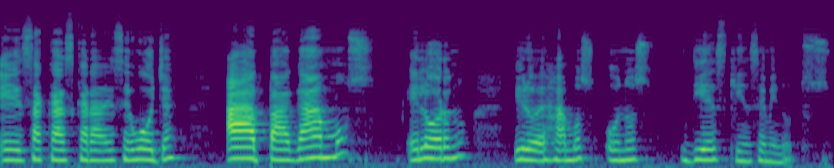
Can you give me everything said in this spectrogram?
esa cáscara de cebolla. Apagamos el horno y lo dejamos unos 10, 15 minutos.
